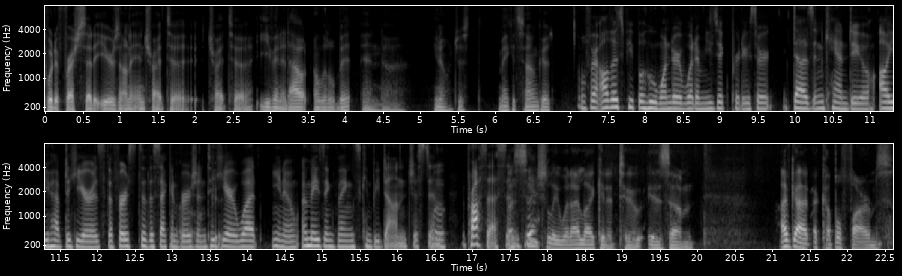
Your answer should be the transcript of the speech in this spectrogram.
put a fresh set of ears on it and tried to tried to even it out a little bit and uh, you know, just make it sound good. Well, for all those people who wonder what a music producer does and can do, all you have to hear is the first to the second version to hear what, you know, amazing things can be done just in Well, process. And yeah. Essentially, what I liken it to is um, I've got a couple farms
